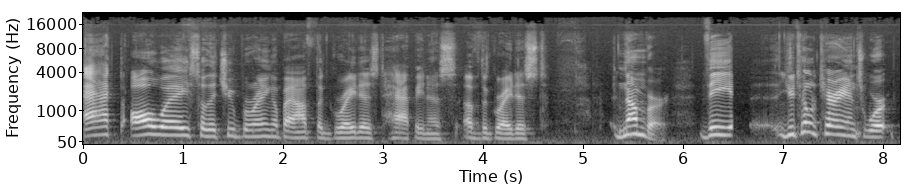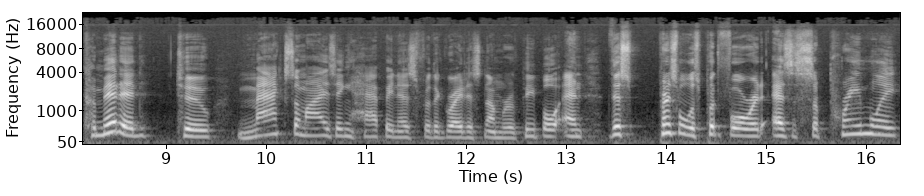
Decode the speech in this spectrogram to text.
Act always so that you bring about the greatest happiness of the greatest number. The utilitarians were committed to maximizing happiness for the greatest number of people, and this principle was put forward as a supremely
